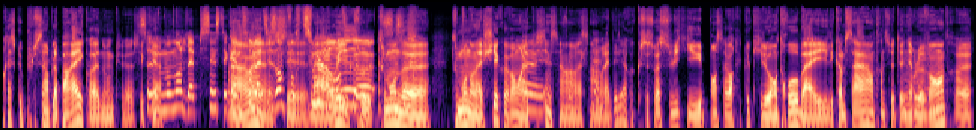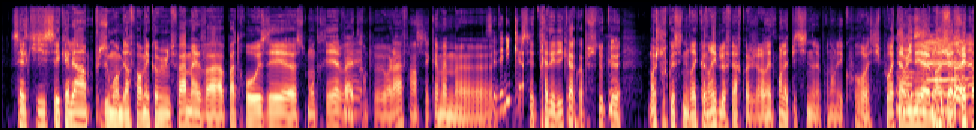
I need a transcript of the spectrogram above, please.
presque plus simple appareil, quoi. Donc, euh, c'est Ce y a- moment de la piscine, c'était quand même Ah ouais, traumatisant pour tout bah le monde. oui, tout, tout le monde, euh, tout le monde en a chié, quoi. Vraiment, la Ouais, piscine, c'est un, un vrai délire. quoi. Que ce soit celui qui pense avoir quelques kilos en trop, bah, il est comme ça, en train de se tenir le ventre. Euh, celle qui sait qu'elle est un plus ou moins bien formée comme une femme, elle va pas trop oser se montrer, elle va être un peu, voilà. Enfin, c'est quand même. C'est délicat. c'est très délicat, quoi. Surtout que moi, je trouve que c'est une vraie connerie de le faire, quoi. Je veux dire, honnêtement, la piscine euh, pendant les cours, euh, si je pourrais terminer c'est euh, là-dessus.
